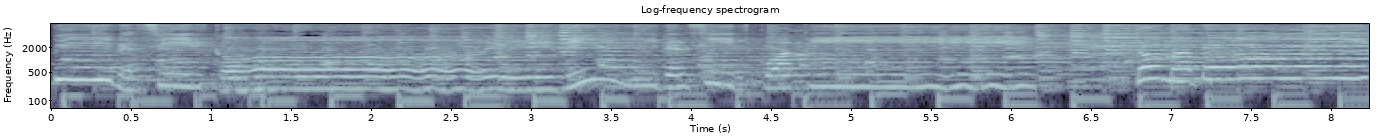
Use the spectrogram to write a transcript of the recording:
Vive el circo hoy, vive el circo aquí. Tómate hoy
